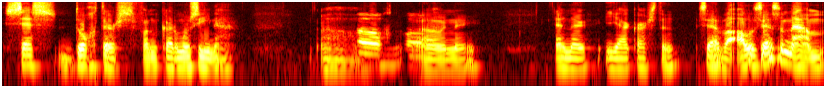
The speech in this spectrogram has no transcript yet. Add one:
zes dochters van Carmosina. Oh, Oh, oh nee. En eh, ja, Karsten, ze hebben alle zes een naam.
